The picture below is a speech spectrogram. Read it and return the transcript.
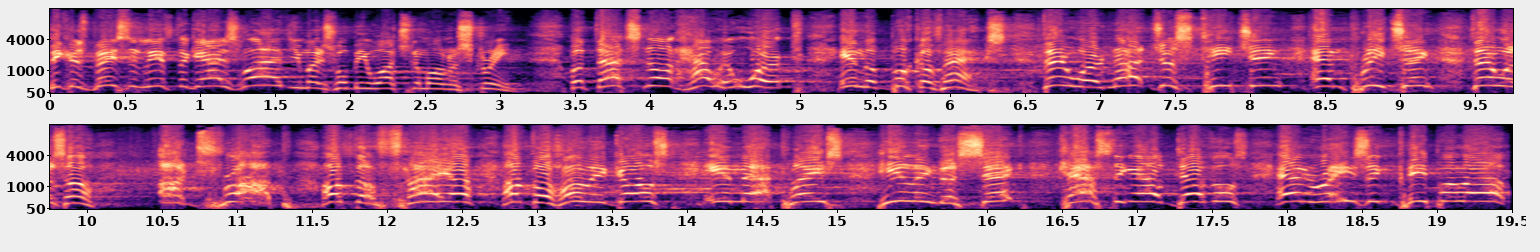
Because basically, if the guy's live, you might as well be watching him on a screen. But that's not how it worked in the book of Acts. There were not just teaching and preaching, there was a, a drop of the fire of the Holy Ghost in that place, healing the sick, casting out devils, and raising people up.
